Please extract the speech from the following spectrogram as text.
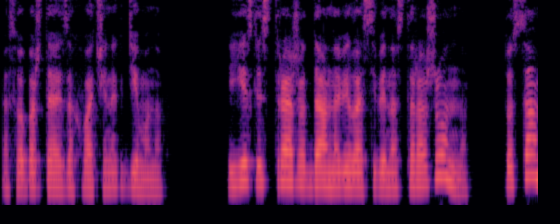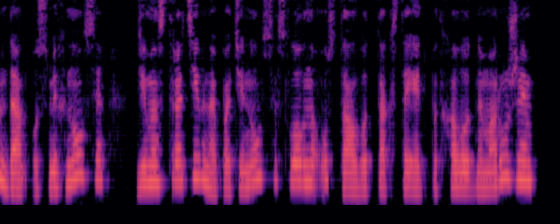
освобождая захваченных демонов. И если стража Дана вела себя настороженно, то сам Дан усмехнулся, демонстративно потянулся, словно устал вот так стоять под холодным оружием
